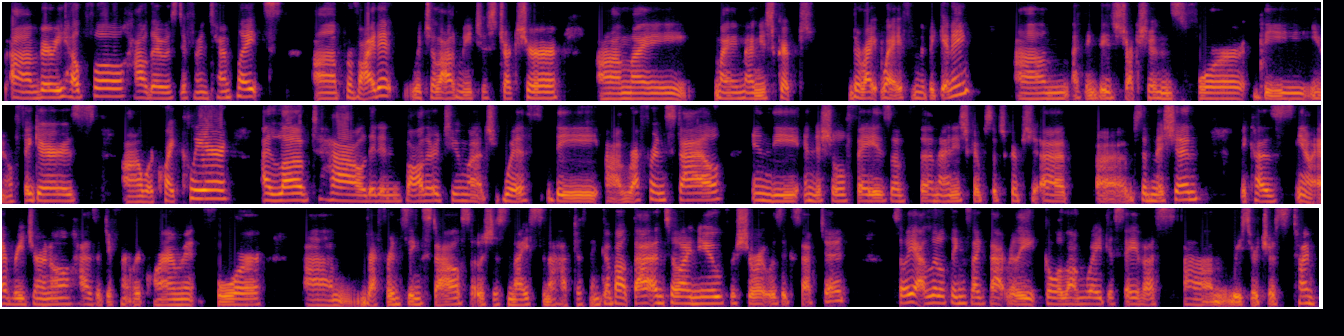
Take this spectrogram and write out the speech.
uh, very helpful how there was different templates uh, provided, which allowed me to structure uh, my, my manuscript the right way from the beginning. Um, I think the instructions for the you know figures uh, were quite clear. I loved how they didn't bother too much with the uh, reference style in the initial phase of the manuscript subscription uh, uh, submission, because you know every journal has a different requirement for um, referencing style. So it was just nice to not have to think about that until I knew for sure it was accepted. So yeah, little things like that really go a long way to save us um, researchers time.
